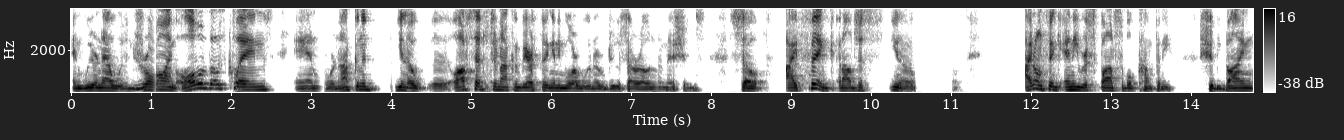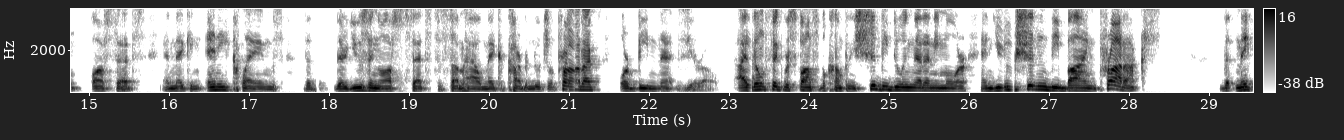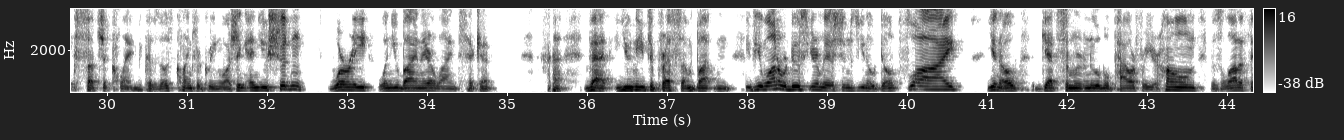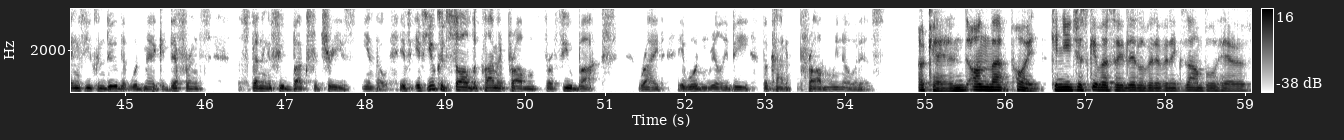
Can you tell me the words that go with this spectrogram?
and we are now withdrawing all of those claims and we're not going to you know uh, offsets are not going to be our thing anymore. We're going to reduce our own emissions. So i think and i'll just you know i don't think any responsible company should be buying offsets and making any claims that they're using offsets to somehow make a carbon neutral product or be net zero I don't think responsible companies should be doing that anymore. And you shouldn't be buying products that make such a claim because those claims are greenwashing. And you shouldn't worry when you buy an airline ticket that you need to press some button. If you want to reduce your emissions, you know, don't fly, you know, get some renewable power for your home. There's a lot of things you can do that would make a difference. Spending a few bucks for trees, you know, if if you could solve the climate problem for a few bucks, right, it wouldn't really be the kind of problem we know it is. Okay, and on that point, can you just give us a little bit of an example here of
